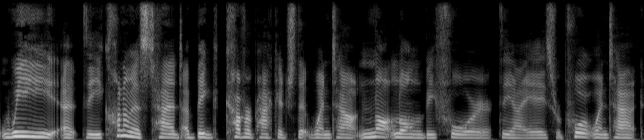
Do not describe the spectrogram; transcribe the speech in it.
we at The Economist had a big cover package that went out not long before the IEA's report went out,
